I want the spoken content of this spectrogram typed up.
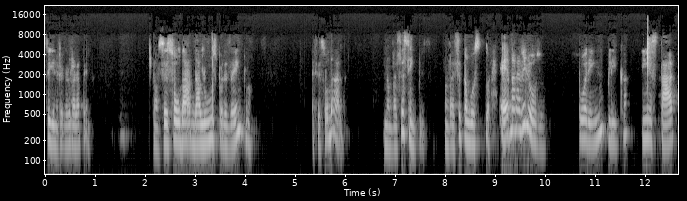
Significa que vale a pena. Então, ser soldado da luz, por exemplo, é ser soldado. Não vai ser simples. Não vai ser tão gostoso. É maravilhoso. Porém, implica em estar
